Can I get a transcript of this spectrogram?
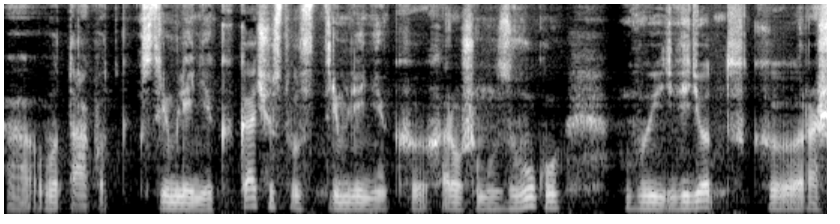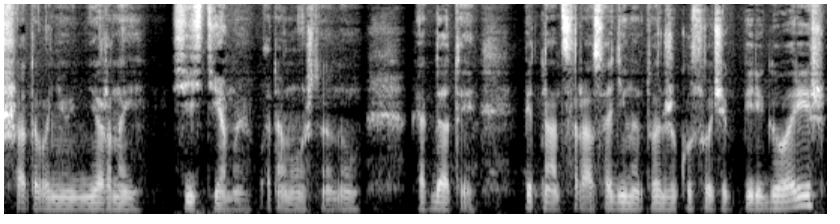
а, вот так вот. Стремление к качеству, стремление к хорошему звуку ведет к расшатыванию нервной системы, потому что, ну, когда ты 15 раз один и тот же кусочек переговоришь,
